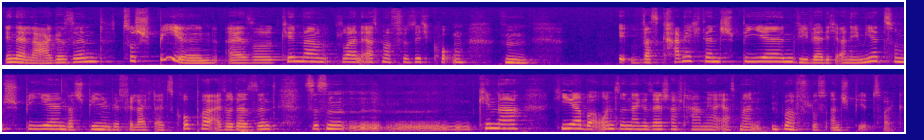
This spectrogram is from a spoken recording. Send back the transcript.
in der Lage sind zu spielen. Also Kinder sollen erstmal für sich gucken, hm, was kann ich denn spielen? Wie werde ich animiert zum Spielen? Was spielen wir vielleicht als Gruppe? Also da sind, es ist ein, Kinder hier bei uns in der Gesellschaft haben ja erstmal einen Überfluss an Spielzeug.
